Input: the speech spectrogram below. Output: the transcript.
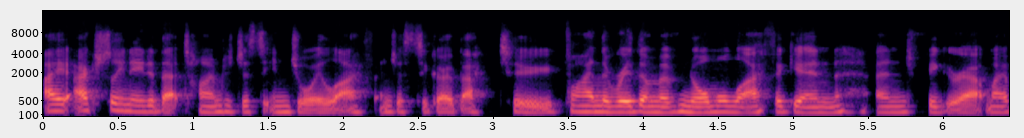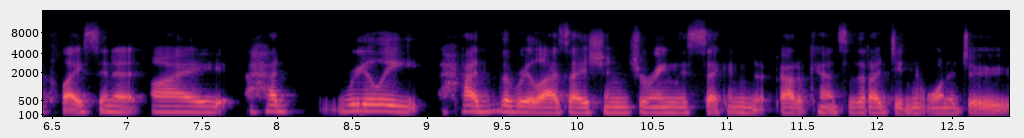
I actually needed that time to just enjoy life and just to go back to find the rhythm of normal life again and figure out my place in it. I had really had the realization during this second bout of cancer that I didn't want to do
